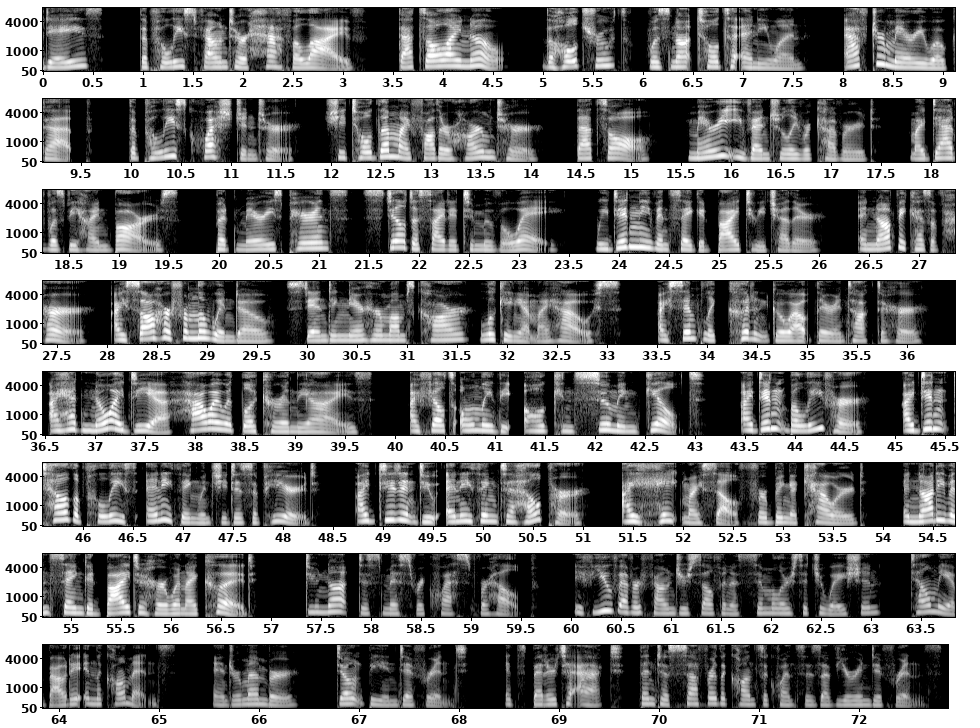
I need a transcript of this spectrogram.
days, the police found her half alive. That's all I know. The whole truth was not told to anyone. After Mary woke up, the police questioned her. She told them my father harmed her. That's all. Mary eventually recovered. My dad was behind bars, but Mary's parents still decided to move away. We didn't even say goodbye to each other, and not because of her. I saw her from the window, standing near her mom's car, looking at my house. I simply couldn't go out there and talk to her. I had no idea how I would look her in the eyes. I felt only the all consuming guilt. I didn't believe her. I didn't tell the police anything when she disappeared. I didn't do anything to help her. I hate myself for being a coward and not even saying goodbye to her when I could. Do not dismiss requests for help. If you've ever found yourself in a similar situation, tell me about it in the comments. And remember, don't be indifferent. It's better to act than to suffer the consequences of your indifference.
